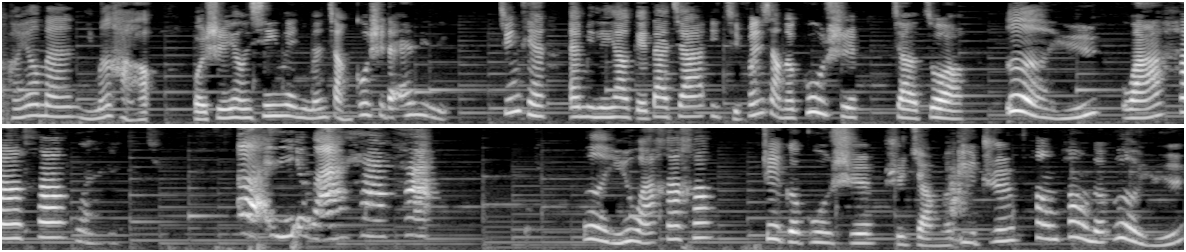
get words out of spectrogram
朋友们，你们好，我是用心为你们讲故事的艾米丽。今天，艾米丽要给大家一起分享的故事叫做《鳄鱼娃哈哈》。鳄鱼娃哈哈，鳄鱼娃哈哈。这个故事是讲了一只胖胖的鳄鱼，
